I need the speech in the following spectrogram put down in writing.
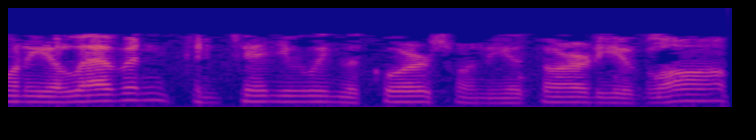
2011, continuing the course on the authority of law.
